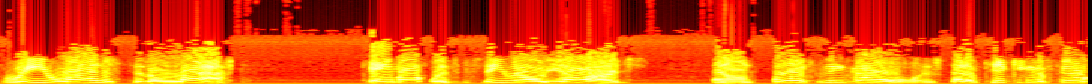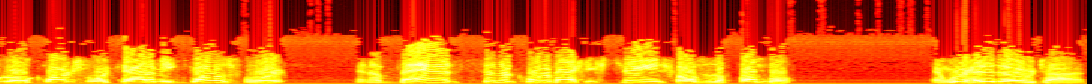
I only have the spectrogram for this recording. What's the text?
Three runs to the left, came up with zero yards, and on fourth and goal, instead of kicking the field goal, Clarksville Academy goes for it, and a bad center quarterback exchange causes a fumble and we're headed to overtime.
